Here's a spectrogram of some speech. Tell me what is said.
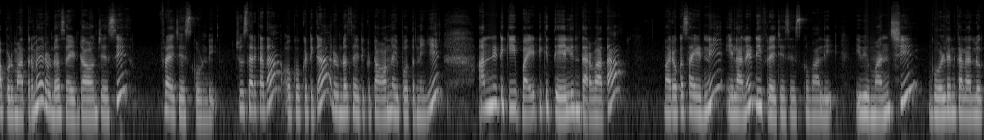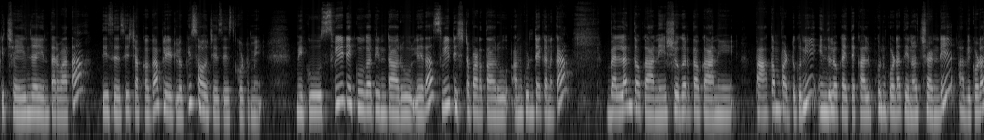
అప్పుడు మాత్రమే రెండో సైడ్ ఆన్ చేసి ఫ్రై చేసుకోండి. చూసారు కదా? ఒక్కొక్కటిగా రెండో సైడ్కి టర్న్ అయిపోతున్నాయి. అన్నిటికీ బయటికి తేలిన తర్వాత మరొక సైడ్ని ఇలానే డీప్ ఫ్రై చేసేసుకోవాలి. ఇవి మంచి గోల్డెన్ కలర్లోకి చేంజ్ అయిన తర్వాత తీసేసి చక్కగా ప్లేట్లోకి సర్వ్ చేసేసుకోవటమే. మీకు స్వీట్ ఎక్కువగా తింటారు లేదా స్వీట్ ఇష్టపడతారు అనుకుంటే కనుక బెల్లంతో కానీ షుగర్తో కానీ పాకం పట్టుకుని ఇందులోకి అయితే కలుపుకుని కూడా తినొచ్చండి. అవి కూడా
